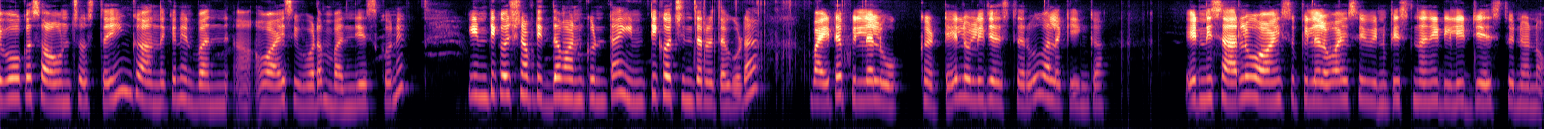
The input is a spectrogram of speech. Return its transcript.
ఏవో ఒక సౌండ్స్ వస్తాయి. ఇంకా అందుకే నేను బంద్ వాయిస్ ఇవ్వడం బంద్ చేసుకొని ఇంటికొచ్చినప్పుడు ఇద్దాం అనుకుంటా. ఇంటికొచ్చిన తర్వాత కూడా బయట పిల్లలు ఒక్కటే లొల్లి చేస్తారు. వాళ్ళకి ఇంకా ఎన్నిసార్లు వాయిస్ పిల్లల వాయిస్ వినిపిస్తుందని డిలీట్ చేస్తున్నాను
